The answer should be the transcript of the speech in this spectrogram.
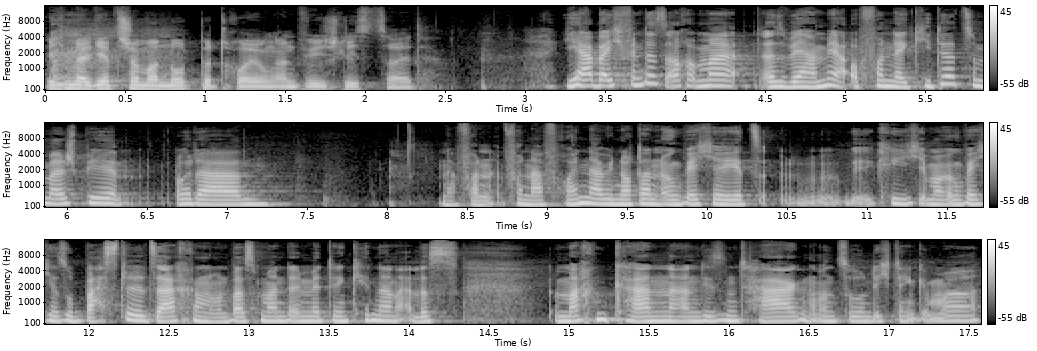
Ich melde jetzt schon mal Notbetreuung an für die Schließzeit. Ja, aber ich finde das auch immer, also wir haben ja auch von der Kita zum Beispiel oder von, von einer Freundin habe ich noch dann irgendwelche, jetzt äh, kriege ich immer irgendwelche so Bastelsachen und was man denn mit den Kindern alles machen kann an diesen Tagen und so. Und ich denke immer,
